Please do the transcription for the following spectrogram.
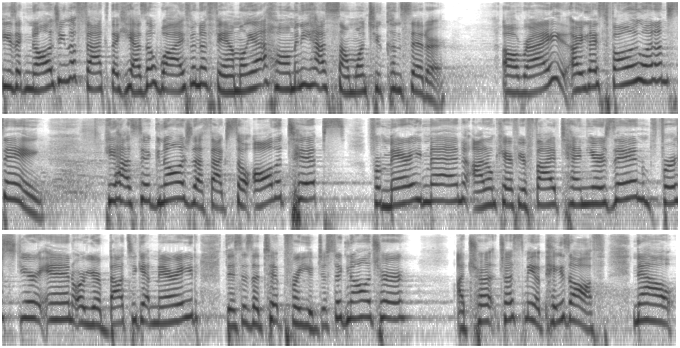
He's acknowledging the fact that he has a wife and a family at home and he has someone to consider. All right? Are you guys following what I'm saying? He has to acknowledge that fact. So all the tips for married men, I don't care if you're five, ten years in, first year in, or you're about to get married, this is a tip for you. Just acknowledge her. I tr- trust me, it pays off. Now,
